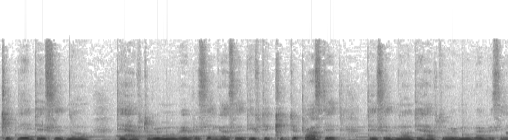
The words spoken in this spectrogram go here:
kidney, they said, no, they have to remove everything. I said, if they keep the prostate, they said, no, they have to remove everything.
